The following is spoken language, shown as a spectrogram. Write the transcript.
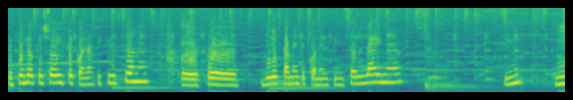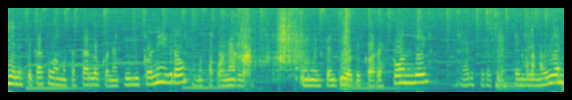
Después lo que yo hice con las inscripciones eh, fue directamente con el pincel liner, ¿sí? y en este caso vamos a hacerlo con acrílico negro, vamos a ponerlo en el sentido que corresponde. A ver, espero que lo estén viendo bien.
